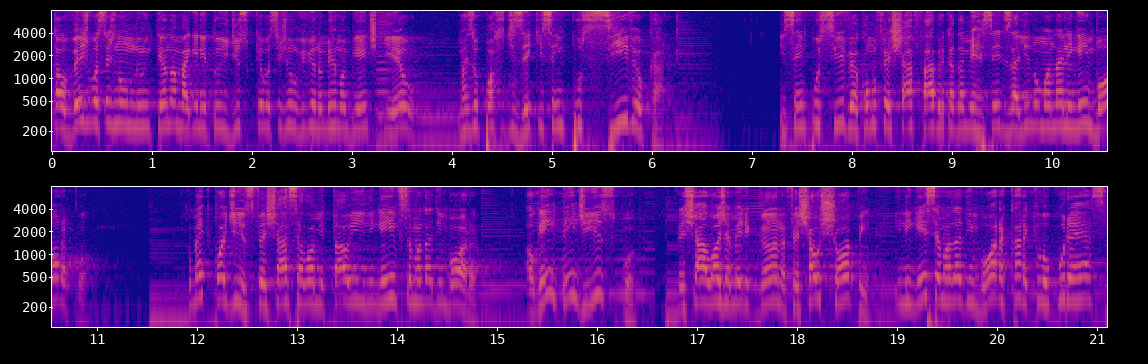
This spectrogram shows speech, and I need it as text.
Talvez vocês não, não entendam a magnitude disso porque vocês não vivem no mesmo ambiente que eu. Mas eu posso dizer que isso é impossível, cara. Isso é impossível. É como fechar a fábrica da Mercedes ali e não mandar ninguém embora, pô. Como é que pode isso? Fechar a Celomital e ninguém ser mandado embora? Alguém entende isso, pô? Fechar a loja americana, fechar o shopping e ninguém ser mandado embora? Cara, que loucura é essa?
